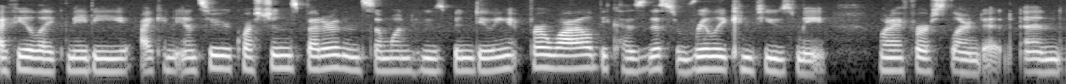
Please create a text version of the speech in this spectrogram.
I feel like maybe I can answer your questions better than someone who's been doing it for a while because this really confused me when I first learned it, and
